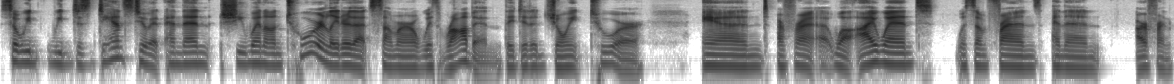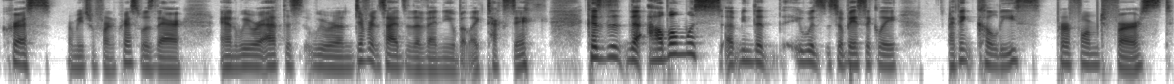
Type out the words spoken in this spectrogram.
so we we just danced to it and then she went on tour later that summer with Robyn. They did a joint tour and our friend uh, well, I went with some friends and then our friend Chris, our mutual friend Chris was there and we were at this we were on different sides of the venue but like texting cuz the the album was I mean the it was so basically I think Kelis performed first,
